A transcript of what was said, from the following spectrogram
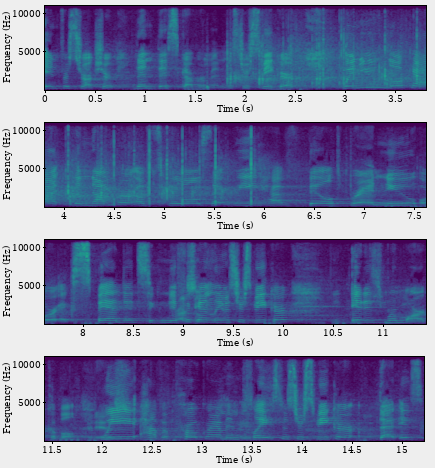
infrastructure than this government, Mr. Speaker. When you look at the number of schools that we have built brand new or expanded significantly, Mr. Speaker, it is remarkable. It is. We have a program in place, Mr. Speaker, that is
